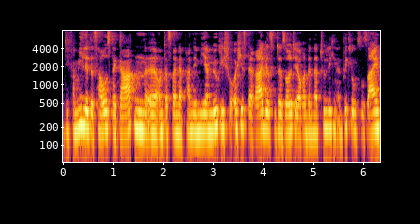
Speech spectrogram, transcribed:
die Familie, das Haus, der Garten, äh, und das war in der Pandemie ja möglich. Für euch ist der Radius, und der sollte ja auch in der natürlichen Entwicklung so sein,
